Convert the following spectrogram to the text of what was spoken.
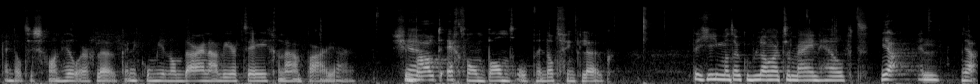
En dat is gewoon heel erg leuk. En die kom je dan daarna weer tegen na een paar jaar. Dus je bouwt echt wel een band op en dat vind ik leuk. Dat je iemand ook op lange termijn helpt. Ja. En ja.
